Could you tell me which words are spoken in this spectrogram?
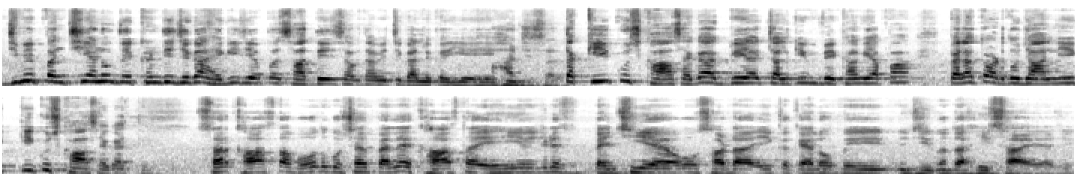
ਜਿਵੇਂ ਪੰਛੀਆਂ ਨੂੰ ਵੇਖਣ ਦੀ ਜਗ੍ਹਾ ਹੈਗੀ ਜੇ ਆਪਾਂ ਸਾਦੇ ਸ਼ਬਦਾਂ ਵਿੱਚ ਗੱਲ ਕਰੀਏ ਇਹ ਹਾਂਜੀ ਸਰ। ਤਾਂ ਕੀ ਕੁਝ ਖਾਸ ਹੈਗਾ? ਅੱਗੇ ਚੱਲ ਕੇ ਵੀ ਵੇਖਾਂਗੇ ਆਪਾਂ। ਪਹਿਲਾਂ ਤੁਹਾਡੇ ਤੋਂ ਜਾਣ ਲਈਏ ਕੀ ਕੁਝ ਖਾਸ ਹੈਗਾ ਇੱਥੇ? ਸਰ ਖਾਸ ਤਾਂ ਬਹੁਤ ਕੁਛ ਹੈ। ਪਹਿਲੇ ਖਾਸ ਤਾਂ ਇਹੀ ਹੈ ਜਿਹੜੇ ਪੰਛੀ ਹੈ ਉਹ ਸਾਡਾ ਇੱਕ ਕਹਿ ਲਓ ਵੀ ਜੀਵਨ ਦਾ ਹਿੱਸਾ ਹੈ ਜੀ।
